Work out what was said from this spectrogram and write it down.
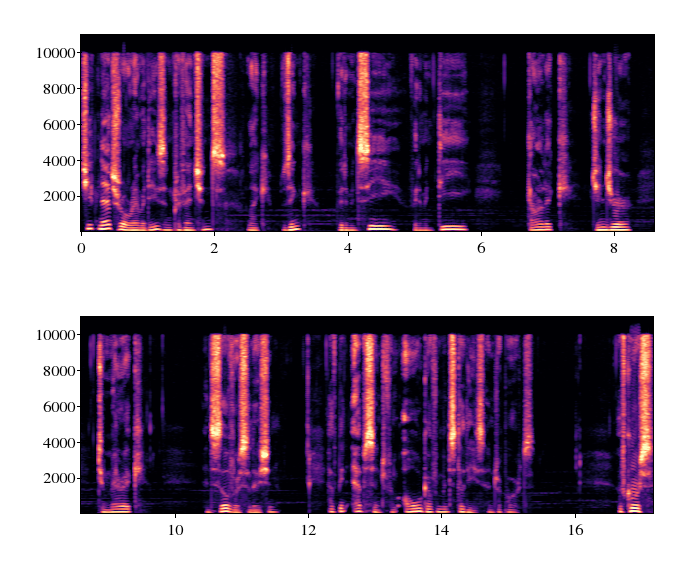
Cheap natural remedies and preventions like zinc, vitamin C, vitamin D, garlic, ginger, turmeric, and silver solution have been absent from all government studies and reports. Of course,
